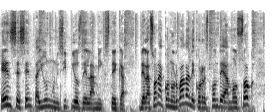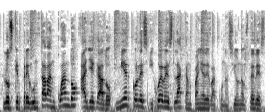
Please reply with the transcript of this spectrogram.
en 61 municipios de la Mixteca. De la zona conurbada le corresponde a Mozoc, los que preguntaban cuándo ha llegado miércoles y jueves la campaña de vacunación a ustedes.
